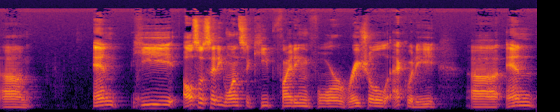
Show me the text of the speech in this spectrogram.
Um, and he also said he wants to keep fighting for racial equity uh, and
